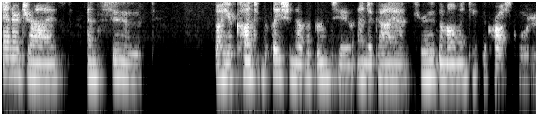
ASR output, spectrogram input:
energized and soothed by your contemplation of Ubuntu and Agaya through the moment of the cross quarter.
